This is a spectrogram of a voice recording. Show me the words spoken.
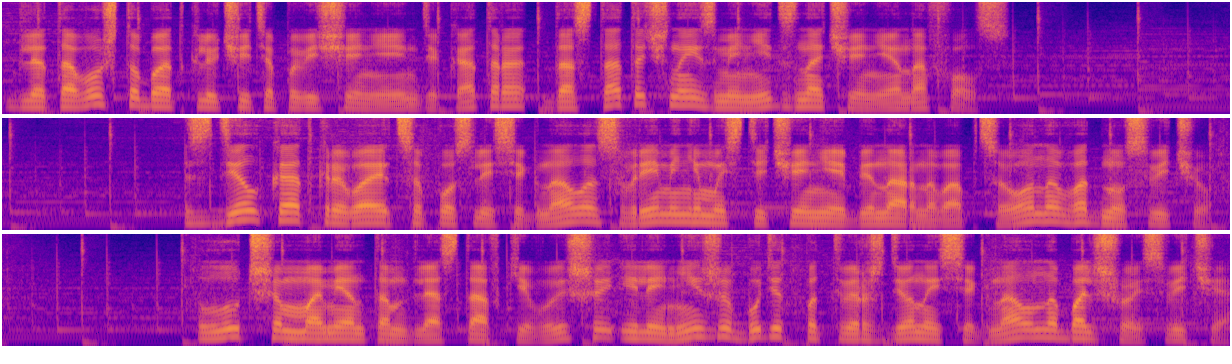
Для того, чтобы отключить оповещение индикатора, достаточно изменить значение на false. Сделка открывается после сигнала с временем истечения бинарного опциона в одну свечу. Лучшим моментом для ставки выше или ниже будет подтвержденный сигнал на большой свече.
